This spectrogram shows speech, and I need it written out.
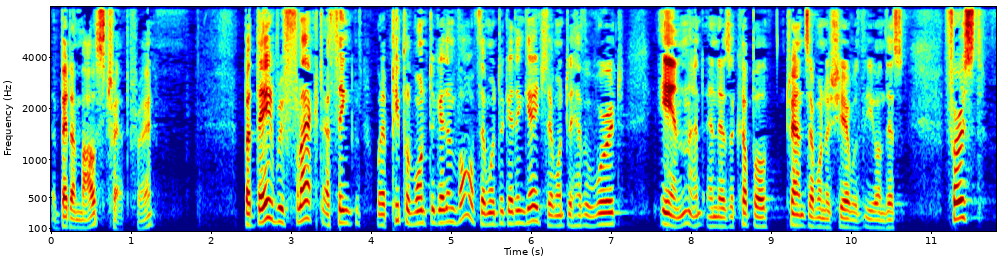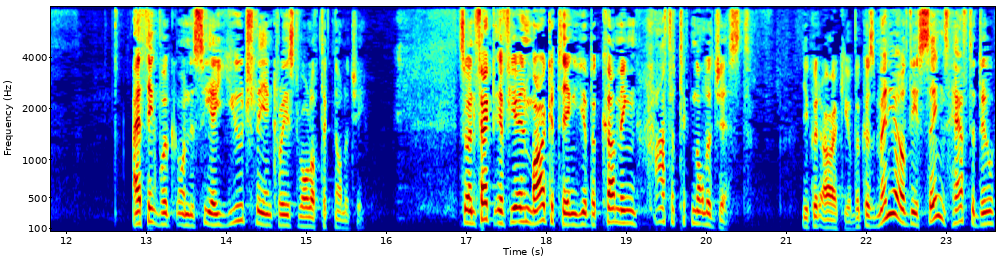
a better mousetrap, right? But they reflect, I think, where people want to get involved. They want to get engaged. They want to have a word in. And, and there's a couple trends I want to share with you on this. First, I think we're going to see a hugely increased role of technology. So, in fact, if you're in marketing, you're becoming half a technologist, you could argue, because many of these things have to do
